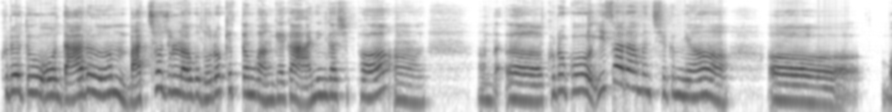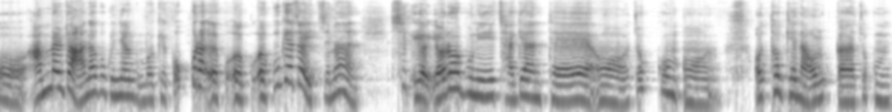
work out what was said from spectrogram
그래도, 어, 나름 맞춰주려고 노력했던 관계가 아닌가 싶어. 어, 어, 어 그리고 이 사람은 지금요, 어, 뭐 아무 말도 안 하고 그냥 뭐 이렇게 꼬꾸라 어, 어, 어, 꾸겨져 있지만 시, 여, 러분이 자기한테 어, 조금 어, 어떻게 나올까 조금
